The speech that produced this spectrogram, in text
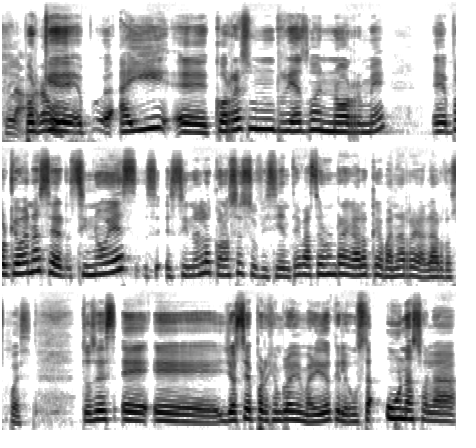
Claro. Porque ahí eh, corres un riesgo enorme. Eh, porque van a ser, si no es, si no lo conoces suficiente, va a ser un regalo que van a regalar después. Entonces, eh, yo sé, por ejemplo, a mi marido que le gusta una sola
